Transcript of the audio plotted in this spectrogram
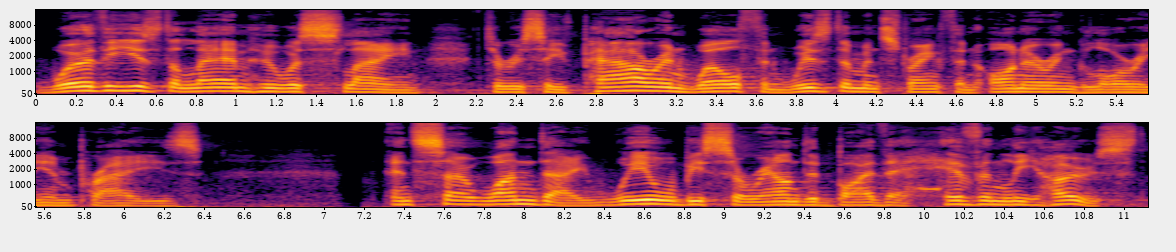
Worthy is the Lamb who was slain to receive power and wealth and wisdom and strength and honor and glory and praise. And so one day we will be surrounded by the heavenly host,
